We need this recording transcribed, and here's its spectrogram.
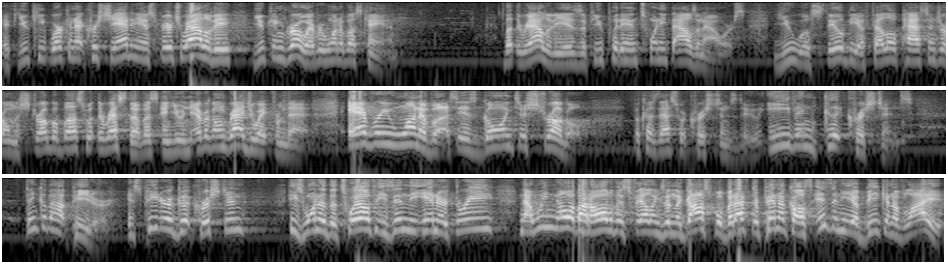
if you keep working at Christianity and spirituality, you can grow. Every one of us can. But the reality is, if you put in 20,000 hours, you will still be a fellow passenger on the struggle bus with the rest of us, and you're never going to graduate from that. Every one of us is going to struggle because that's what Christians do, even good Christians. Think about Peter. Is Peter a good Christian? He's one of the 12. He's in the inner three. Now, we know about all of his failings in the gospel, but after Pentecost, isn't he a beacon of light?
